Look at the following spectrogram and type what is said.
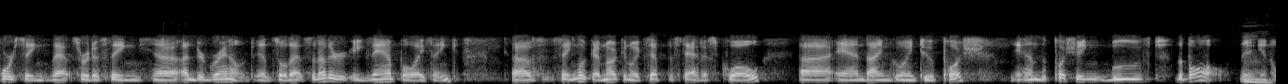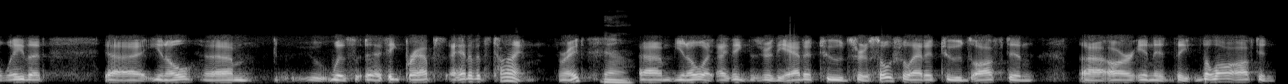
forcing that sort of thing uh, underground. And so that's another example, I think, of saying, look, I'm not going to accept the status quo uh, and I'm going to push. And the pushing moved the ball mm. in a way that, uh, you know, um, was, I think, perhaps ahead of its time, right? Yeah. Um, you know, I, I think sort of the attitudes, sort of social attitudes often uh, are in it. The, the law often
